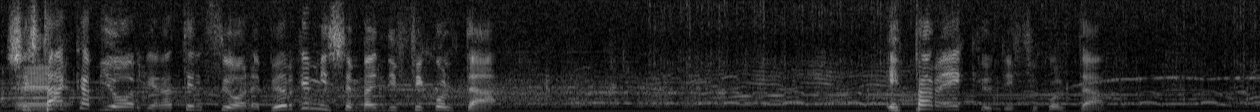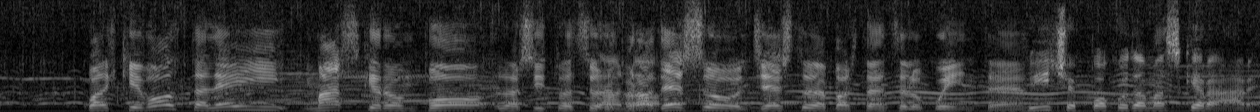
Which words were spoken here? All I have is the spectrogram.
Si stacca Bjorgen, attenzione, Bjorgen mi sembra in difficoltà e parecchio in difficoltà. Qualche volta lei maschera un po' la situazione, no, però no. adesso il gesto è abbastanza eloquente. Eh? Qui c'è poco da mascherare.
